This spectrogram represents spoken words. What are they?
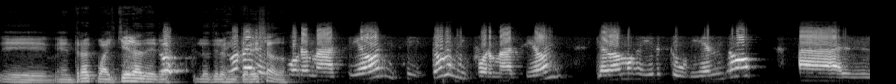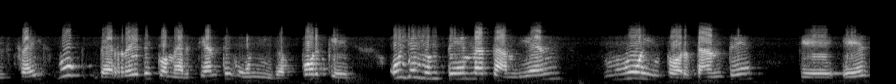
eh, entrar cualquiera de, los, de los interesados. La información, sí, toda la información la vamos a ir subiendo al Facebook de Red de Comerciantes Unidos, porque hoy hay un tema también muy importante que es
